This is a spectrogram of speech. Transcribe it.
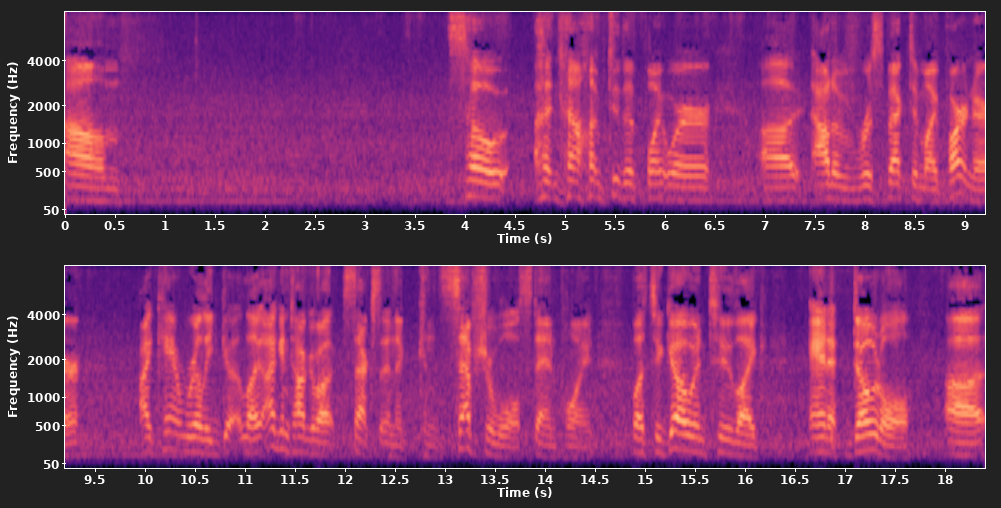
Um, so now I'm to the point where, uh, out of respect to my partner, I can't really go, like I can talk about sex in a conceptual standpoint, but to go into like anecdotal uh,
